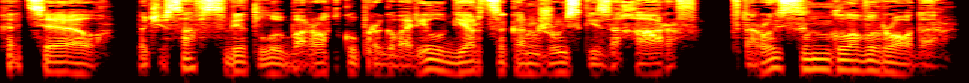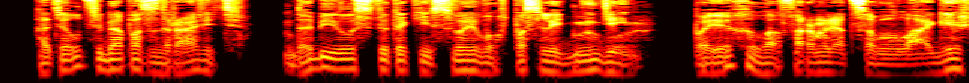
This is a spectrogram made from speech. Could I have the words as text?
«Хотел», — почесав светлую бородку, проговорил герцог Анжуйский Захаров, второй сын главы рода. «Хотел тебя поздравить. Добилась ты таки своего в последний день. Поехала оформляться в лагерь,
